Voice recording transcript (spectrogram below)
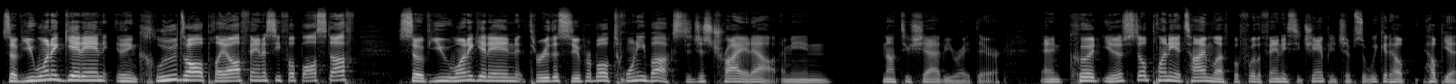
So if you want to get in, it includes all playoff fantasy football stuff. So if you want to get in through the Super Bowl, 20 bucks to just try it out. I mean, not too shabby right there. And could, you know, there's still plenty of time left before the fantasy championship, so we could help help you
